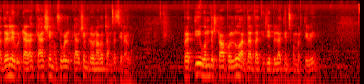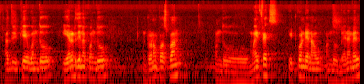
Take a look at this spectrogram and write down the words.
ಅದರಲ್ಲೇ ಬಿಟ್ಟಾಗ ಕ್ಯಾಲ್ಶಿಯಂ ಹಸುಗಳು ಕ್ಯಾಲ್ಶಿಯಂ ಡೌನ್ ಆಗೋ ಚಾನ್ಸಸ್ ಇರಲ್ಲ. ಪ್ರತಿ ಒಂದು ಸ್ಟಾಪಲ್ಲೂ ಅರ್ಧ ಅರ್ಧ ಕೆ ಜಿ ಬೆಲ್ಲ ತಿನ್ಸ್ಕೊಂಬರ್ತೀವಿ ಅದಕ್ಕೆ ಒಂದು ಎರಡು ದಿನಕ್ಕೊಂದು ಡೊನೋಪಾಸ್ಪಾನ್ ಒಂದು ಮೈಫೆಕ್ಸ್ ಇಟ್ಕೊಂಡೆ ನಾವು, ಒಂದು ಬೆನಮೆಲ್,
